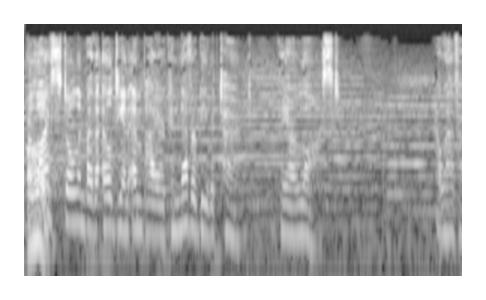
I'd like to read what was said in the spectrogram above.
The Oh. lives stolen by the Eldian Empire can never be returned. They are lost. However,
